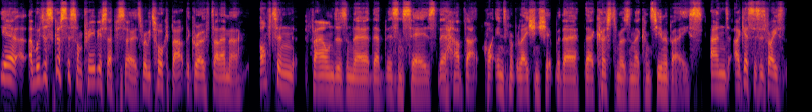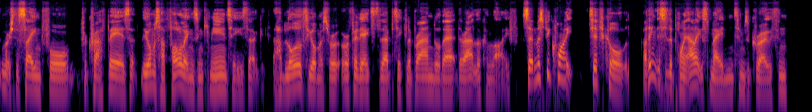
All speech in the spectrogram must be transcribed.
Yeah, and we discussed this on previous episodes where we talk about the growth dilemma. Often founders and their their businesses, they have that quite intimate relationship with their their customers and their consumer base. And I guess this is very much the same for for craft beers that they almost have followings and communities that have loyalty almost or, or affiliated to their particular brand or their, their outlook on life. So it must be quite difficult. I think this is the point Alex made in terms of growth. And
